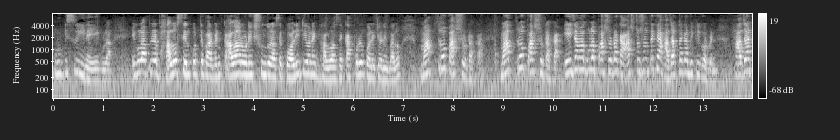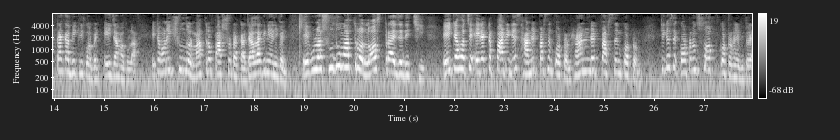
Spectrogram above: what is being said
কোনো কিছুই নেই এগুলা। এগুলো আপনারা ভালো সেল করতে পারবেন। কালার অনেক সুন্দর আছে কোয়ালিটি অনেক ভালো আছে, কাপড়ের কোয়ালিটি অনেক ভালো। মাত্র পাঁচশো টাকা, মাত্র পাঁচশো টাকা। এই জামাগুলো পাঁচশো টাকা, আটশোশো থেকে হাজার টাকা বিক্রি করবেন। হাজার টাকা বিক্রি করবেন এই জামাগুলা। এটা অনেক সুন্দর, মাত্র পাঁচশো টাকা। যা লাগে নিয়ে নেবেন। এগুলো শুধুমাত্র লস প্রাইজে দিচ্ছি। এইটা হচ্ছে, এটা একটা party dress hundred percent cotton hundred percent cotton ঠিক আছে? কটন সফট কটনের ভিতরে।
